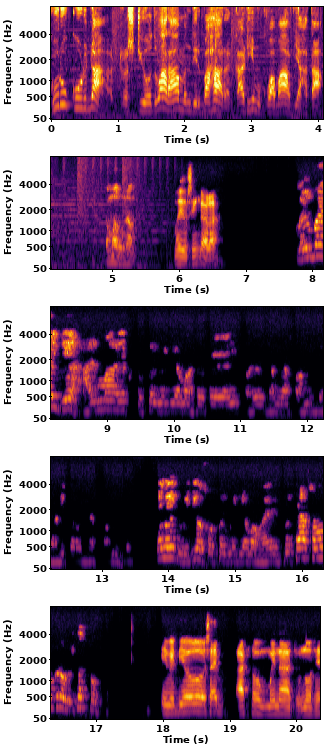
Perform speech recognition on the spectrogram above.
ગુરુકુળના ટ્રસ્ટીઓ દ્વારા મંદિર બહાર કાઢી મૂકવામાં આવ્યા હતા. તમારું નામ? મયુર સિંગાળા. મયુરભાઈ જે હાલમાં એક સોશિયલ મીડિયામાં છે તે અહીં ગામના સ્વામી છે હરિકરોજના સ્વામી છે તેનો એક વીડિયો સોશિયલ મીડિયામાં વાયરલ થયો છે. આ સમગ્ર વિગત શું છે? એ વીડિયો સાહેબ આઠ નવ મહિના જૂનો છે.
